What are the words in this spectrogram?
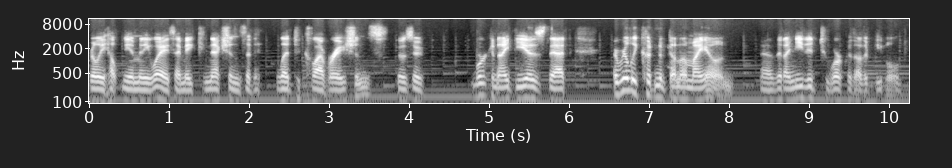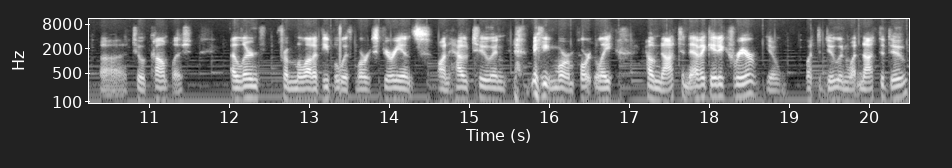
really helped me in many ways. I made connections that led to collaborations. Those are work and ideas that I really couldn't have done on my own uh, that I needed to work with other people uh, to accomplish. I learned from a lot of people with more experience on how to, and maybe more importantly, how not to navigate a career, you know, what to do and what not to do,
